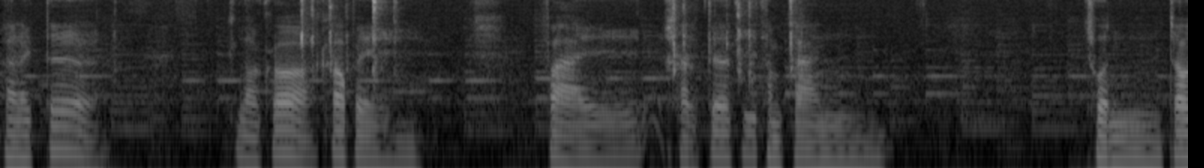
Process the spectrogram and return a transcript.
คาแรคเตอร์ เราก็เข้าไปไฟล์คาแรคเตอร์ที่ทำการ ชนเจ้า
